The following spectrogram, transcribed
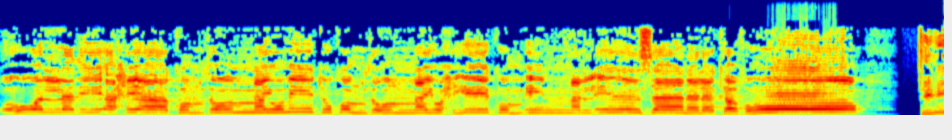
وهو الذي أحياكم ثم يميتكم ثم يحييكم إن الإنسان لكفور তিনি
